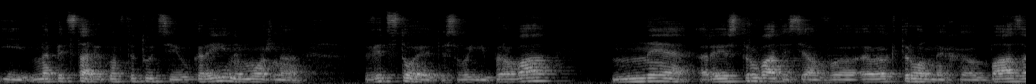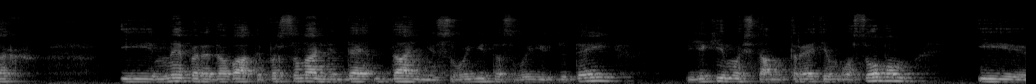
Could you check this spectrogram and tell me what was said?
І на підставі Конституції України можна відстояти свої права, не реєструватися в електронних базах і не передавати персональні дані свої та своїх дітей якимось там третім особам і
